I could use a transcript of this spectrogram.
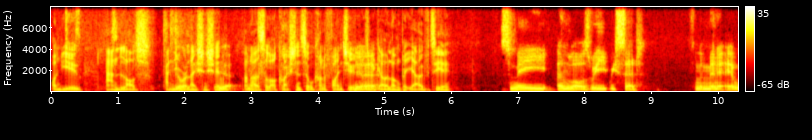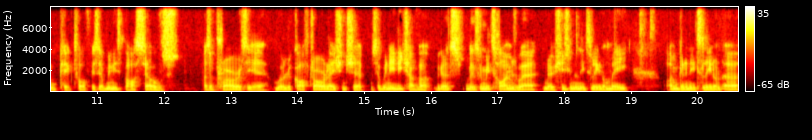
on you and Loz and your relationship? Yeah. I know that's a lot of questions, so we'll kind of fine tune it as we go along, but yeah, over to you. So me and Loz, we we said from the minute it all kicked off, we said we need to put ourselves as a priority here. We'll look after our relationship. So we need each other. We're going to, there's going to be times where you know she's going to need to lean on me, I'm going to need to lean on her.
